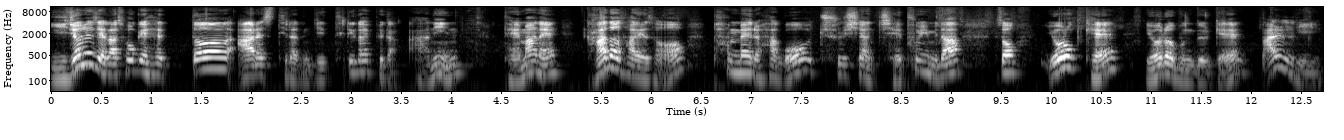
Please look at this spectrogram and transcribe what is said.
이전에 제가 소개했던 RST라든지 트리거 해피가 아닌 대만의 가더사에서 판매를 하고 출시한 제품입니다. 그래서 이렇게 여러분들께 빨리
